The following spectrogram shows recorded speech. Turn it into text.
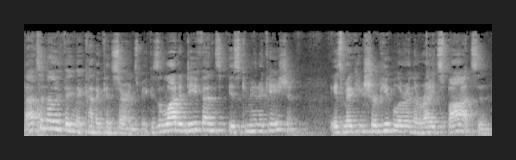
that's another thing that kind of concerns me because a lot of defense is communication. It's making sure people are in the right spots, and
